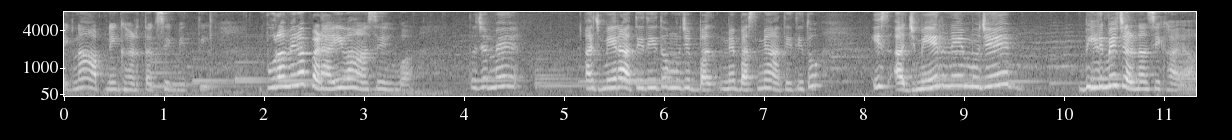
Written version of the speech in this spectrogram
एक ना अपने घर तक सीमित थी। पूरा मेरा पढ़ाई वहाँ से हुआ। तो जब मैं अजमेर आती थी तो मुझे बस मैं बस में आती थी तो इस अजमेर ने मुझे भीड़ में चलना सिखाया।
